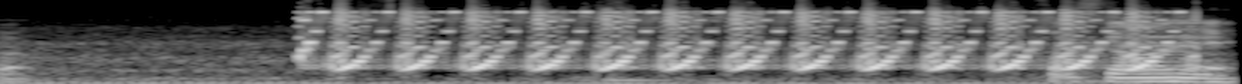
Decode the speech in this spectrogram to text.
Fuck. What's going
